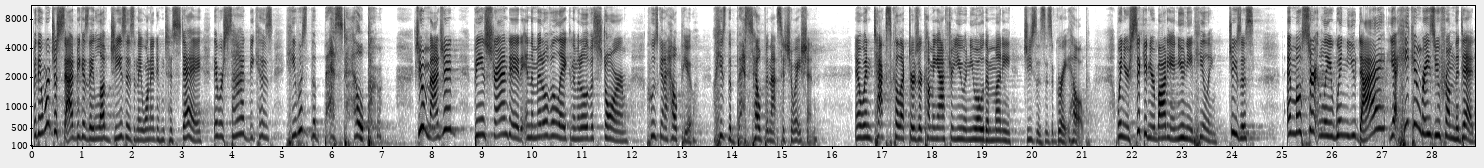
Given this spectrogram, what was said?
But they weren't just sad because they loved Jesus and they wanted him to stay. They were sad because he was the best help. Could you imagine being stranded in the middle of a lake, in the middle of a storm? Who's going to help you? He's the best help in that situation. And when tax collectors are coming after you and you owe them money, Jesus is a great help. When you're sick in your body and you need healing, Jesus. And most certainly, when you die, yeah, He can raise you from the dead.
